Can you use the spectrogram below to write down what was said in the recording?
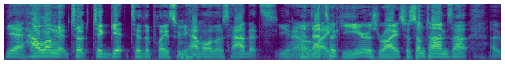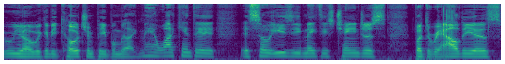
yeah, how long it took to get to the place where you have Mhm. all those habits, you know, and that like- took years, right? So sometimes, I, uh, you know, we could be coaching people and be like, "Man, why can't they? It's so easy to make these changes." But the reality is,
